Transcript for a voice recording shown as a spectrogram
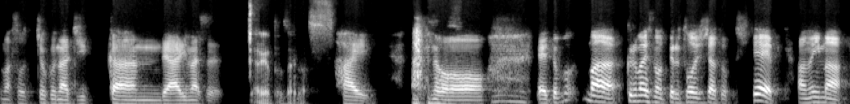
まあ、率直な実感であります。ありがとうございます。はい。あの、えっ、と、まあ、車椅子乗ってる当事者として、あの、今、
